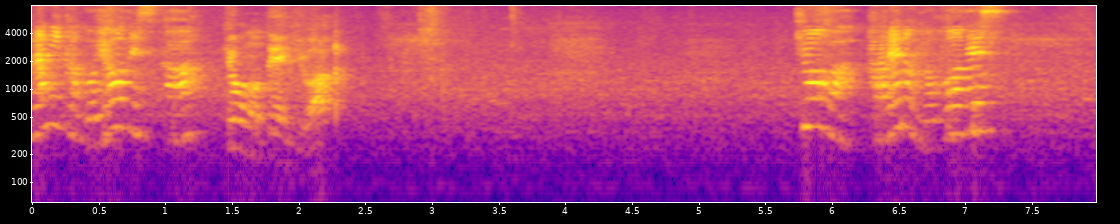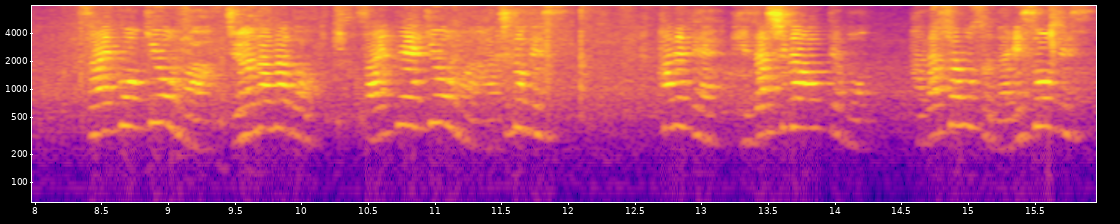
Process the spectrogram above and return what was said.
何かご用ですか？今日の天気は？今日は晴れの予報です。最高気温は17度最低気温は8度です。晴れて日差しがあっても肌寒くなりそうです。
